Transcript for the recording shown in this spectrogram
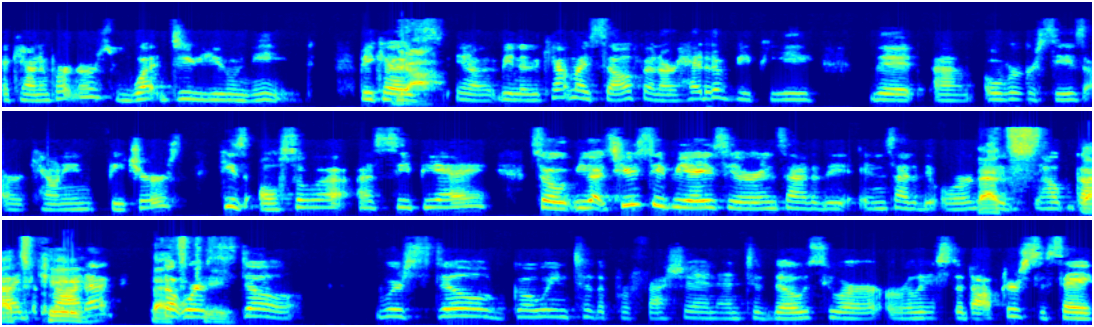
accounting partners. What do you need? Because yeah. you know, being an account myself and our head of VP that um, oversees our accounting features. He's also a, a, CPA. So you got two CPAs here inside of the inside of the org that's, to help guide the key. product. That's but we're key. still we're still going to the profession and to those who are earliest adopters to say,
